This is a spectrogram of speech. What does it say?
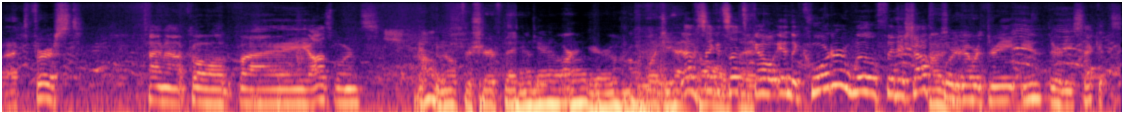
But first, timeout called by Osborne's. I don't know for sure if they And can now mark here. I don't know what you had 11 seconds called, left to but- go in the quarter. We'll finish off quarter gonna- number three in 30 seconds.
